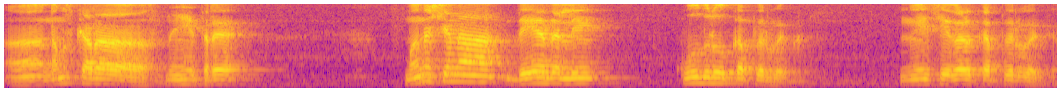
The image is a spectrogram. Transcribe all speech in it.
ನಮಸ್ಕಾರ ಸ್ನೇಹಿತರೆ. ಮನುಷ್ಯನ ದೇಹದಲ್ಲಿ ಕೂದಲು ಕಪ್ಪಿರಬೇಕು, ಮೀಸೆಗಳು ಕಪ್ಪಿರಬೇಕು,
